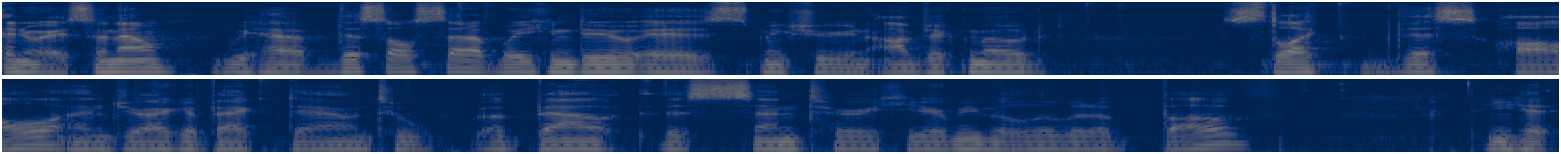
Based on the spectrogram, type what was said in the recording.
anyway, so now we have this all set up. What you can do is make sure you're in object mode, select this all and drag it back down to about the center here, maybe a little bit above. Then you hit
